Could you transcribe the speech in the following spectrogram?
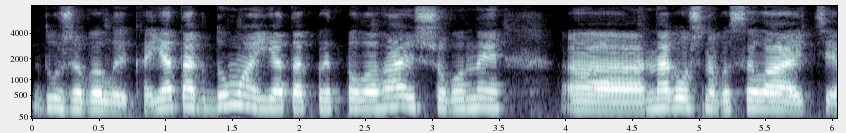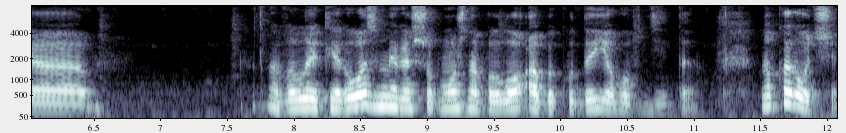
дуже велика. Я так думаю, я так предполагаю, що вони е, нарочно висилають е, великі розміри, щоб можна було аби куди його вдіти. Ну, коротше,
